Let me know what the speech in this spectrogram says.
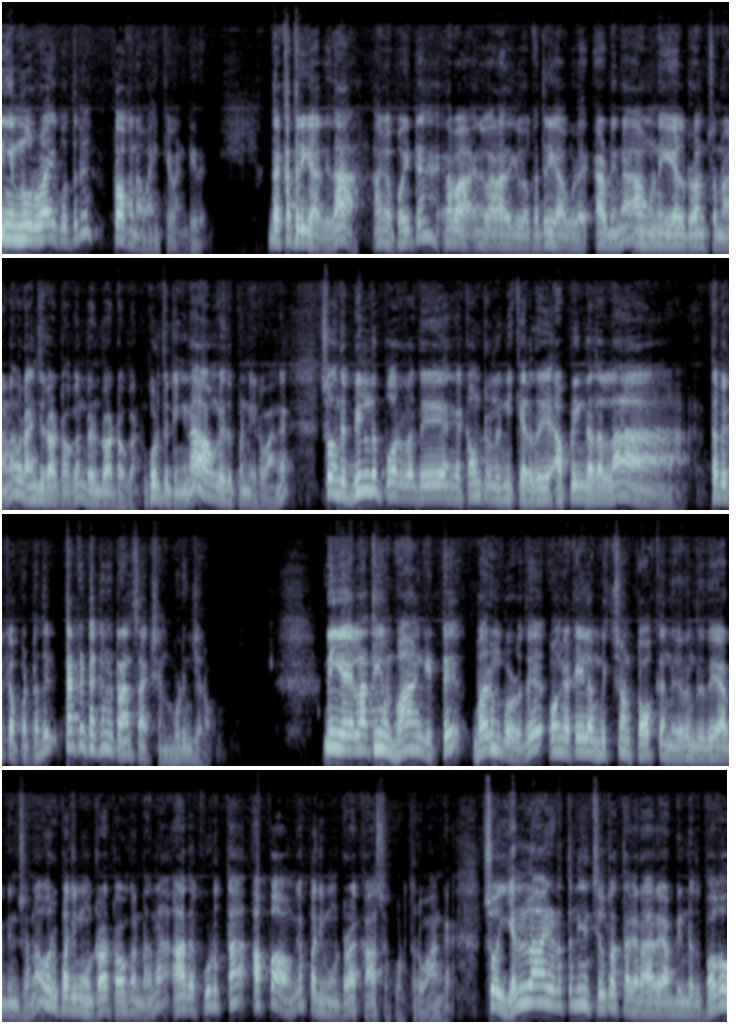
நீங்கள் நூறுரூவாய்க்கு கொடுத்துட்டு டோக்கனை வாங்கிக்க வேண்டியது. இந்த கத்திரிக்காய் இருக்குதா? அங்கே போயிட்டு என்னப்பா எனக்கு ஒரு அரை கிலோ கத்திரிக்காய் கொடு அப்படின்னா அவங்க ஒன்று ஏழு ரூபான்னு சொன்னாங்கன்னா ஒரு அஞ்சு ரூபா டோக்கன் ரெண்டு ரூபா டோக்கன் கொடுத்துட்டிங்கன்னா அவங்க இது பண்ணிடுவாங்க ஸோ அந்த பில்லு போடுறது அங்கே கவுண்டரில் நிற்கிறது அப்படின்றதெல்லாம் தவிர்க்கப்பட்டது டக்கு டக்குன்னு டிரான்சாக்ஷன் முடிஞ்சிடும் நீங்கள் எல்லாத்தையும் வாங்கிட்டு வரும்பொழுது உங்கள் கையில் மிச்சம் டோக்கன் இருந்தது அப்படின்னு சொன்னால் ஒரு பதிமூணு ரூபா டோக்கன் இருந்ததுன்னா அதை கொடுத்தா அப்போ அவங்க பதிமூணு ரூபா காசை கொடுத்துருவாங்க. ஸோ எல்லா இடத்துலையும் சில்லற தகராறு அப்படின்றது போக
